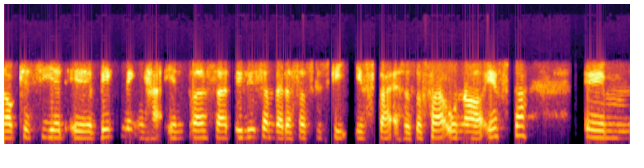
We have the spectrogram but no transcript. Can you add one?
nok kan sige, at øh, vægtningen har ændret sig, det er ligesom, hvad der så skal ske efter, altså så før, under og efter. Øhm,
